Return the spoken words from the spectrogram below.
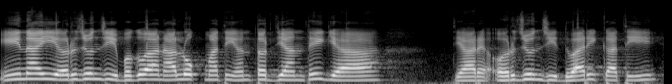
એના એ અર્જુનજી ભગવાન આલોકમાંથી અંતર્ધ્યાન થઈ ગયા. ત્યારે અર્જુનજી દ્વારિકાથી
